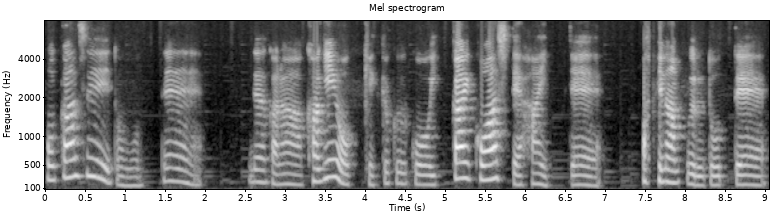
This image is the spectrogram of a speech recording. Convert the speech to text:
おかしいと思って、でだから、鍵を結局、こう、一回壊して入って、パイナップル取って、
